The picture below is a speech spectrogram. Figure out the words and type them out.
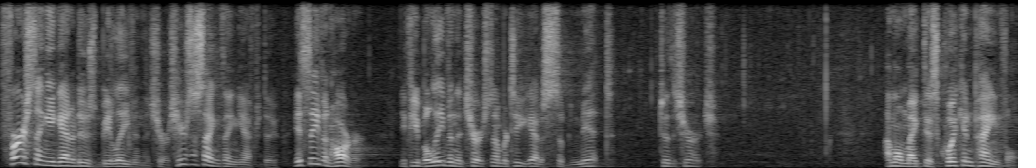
first thing you got to do is believe in the church. Here's the second thing you have to do it's even harder. If you believe in the church, number two, you got to submit to the church. I'm going to make this quick and painful,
